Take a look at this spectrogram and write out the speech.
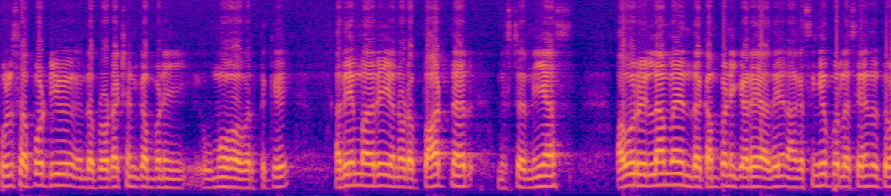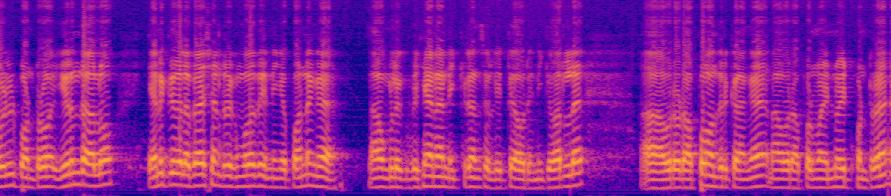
ஃபுல் சப்போர்ட்டிவ் இந்த ப்ரொடக்ஷன் கம்பெனி மூவ் ஆகிறதுக்கு அதே மாதிரி என்னோட பார்ட்னர் மிஸ்டர் நியாஸ். அவர் இல்லாமல் இந்த கம்பெனி கிடையாது. நாங்கள் சிங்கப்பூரில் சேர்ந்து தொழில் பண்ணுறோம் இருந்தாலும் எனக்கு இதில் பேஷன் இருக்கும்போது நீங்கள் பண்ணுங்கள் நான் உங்களுக்கு பிஹேனாக நிற்கிறேன்னு சொல்லிவிட்டு அவர் இன்னைக்கு வரல. அவரோட அப்பா வந்திருக்காங்க. நான் அவர் அப்புறமா இன்வைட் பண்ணுறேன்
